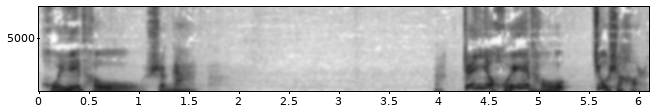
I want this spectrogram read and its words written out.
回头是岸！啊，这一回头就是好人。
